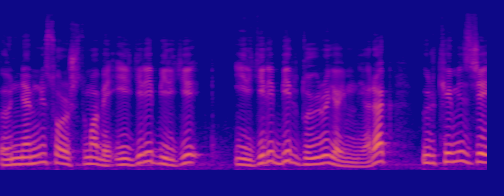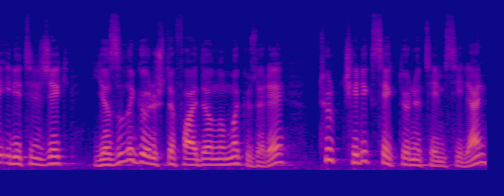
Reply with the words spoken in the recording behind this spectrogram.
önlemli soruşturma ve ilgili bilgi ilgili bir duyuru yayınlayarak ülkemizce iletilecek yazılı görüşte faydalanılmak üzere Türk çelik sektörünü temsilen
